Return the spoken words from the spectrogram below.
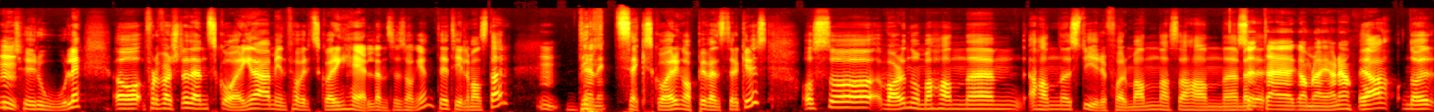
Mm. utrolig. Og for det første, den scoringen er min favorittscoring hele denne sesongen, til Tilemans der. Mm. Drittsekkskåring opp i venstre kryss. Og så var det noe med han, eh, han styreformannen, altså han eh, til gamle eieren, ja. ja, når,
